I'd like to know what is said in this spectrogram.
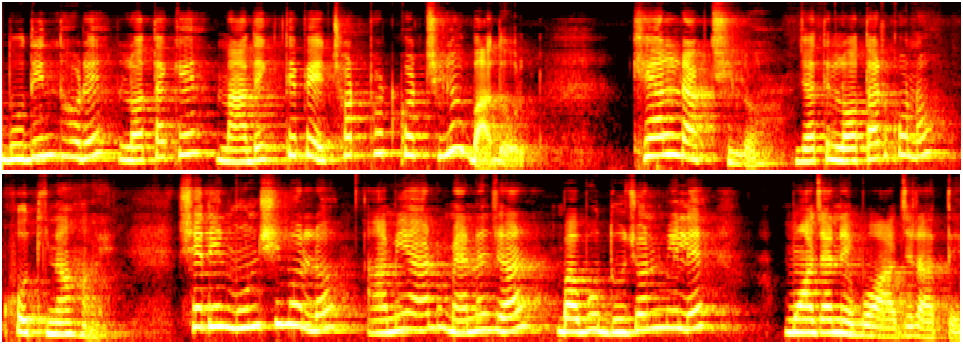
দুদিন ধরে লতাকে না দেখতে পেয়ে ছটফট করছিল বাদল। খেয়াল রাখছিল যাতে লতার কোনো ক্ষতি না হয়। সেদিন মুন্সি বলল, আমি আর ম্যানেজার বাবু দুজন মিলে মজা নেব আজ রাতে।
